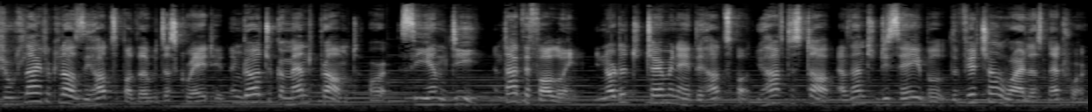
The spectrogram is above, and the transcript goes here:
If you would like to close the hotspot that we just created, then go to command prompt or CMD and type the following. In order to terminate the hotspot, you have to stop and then to disable the virtual wireless network.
